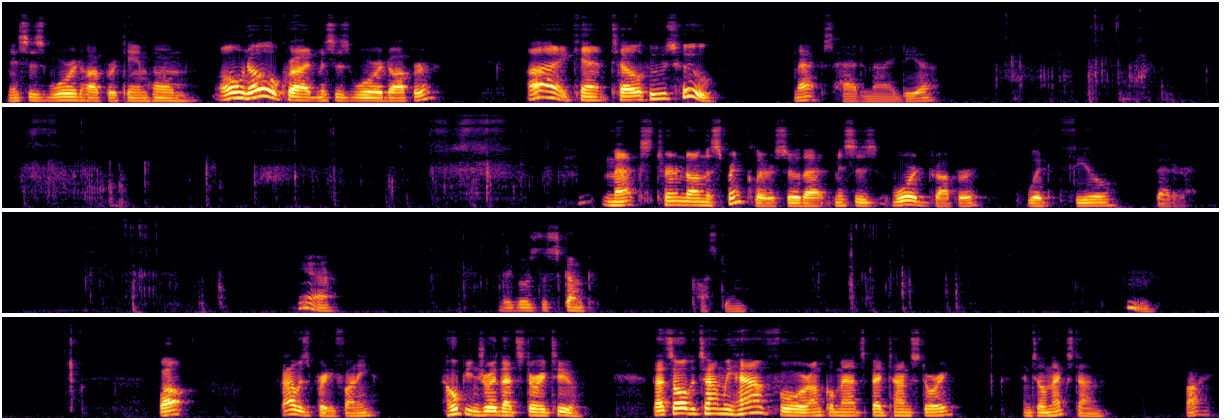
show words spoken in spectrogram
Mrs. Wardhopper came home. Oh no, cried Mrs. Wardhopper. I can't tell who's who. Max had an idea. Max turned on the sprinkler so that Mrs. Wardropper would feel better. Yeah. There goes the skunk costume. Hmm. Well, that was pretty funny. I hope you enjoyed that story too. That's all the time we have for Uncle Matt's bedtime story. Until next time. Bye.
